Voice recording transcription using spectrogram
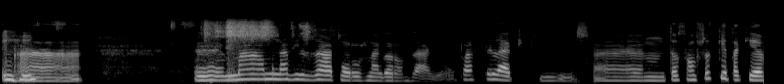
Mhm. E, e mam nawilżacze różnego rodzaju, pastyleczki. To są wszystkie takie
